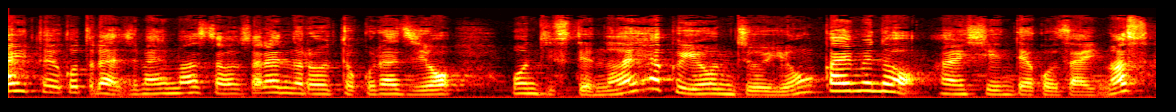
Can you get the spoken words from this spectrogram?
はいということで始まりましたおしゃれのロイトクラジオ。本日で744回目の配信でございます。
